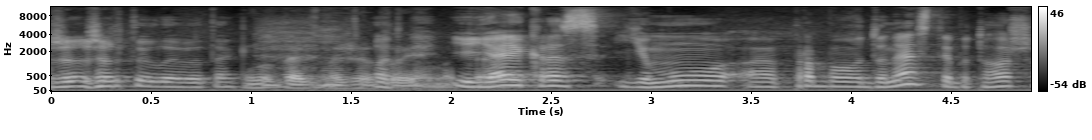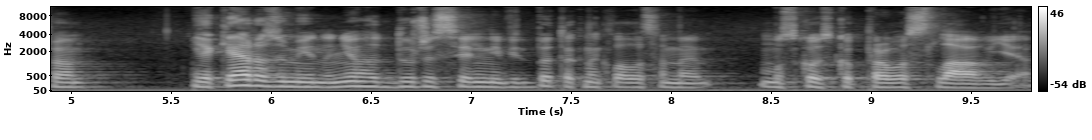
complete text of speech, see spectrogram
ж- так. Ну так ми От, і так. я якраз йому е, пробував донести, бо того, що, як я розумію, на нього дуже сильний відбиток наклало саме московське православ'я,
